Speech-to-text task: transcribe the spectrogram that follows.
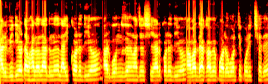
আর ভিডিওটা ভালো লাগলে লাইক করে দিও। আর বন্ধুদের মাঝে শেয়ার করে দিও। আবার দেখা হবে পরবর্তী পরিচ্ছেদে।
